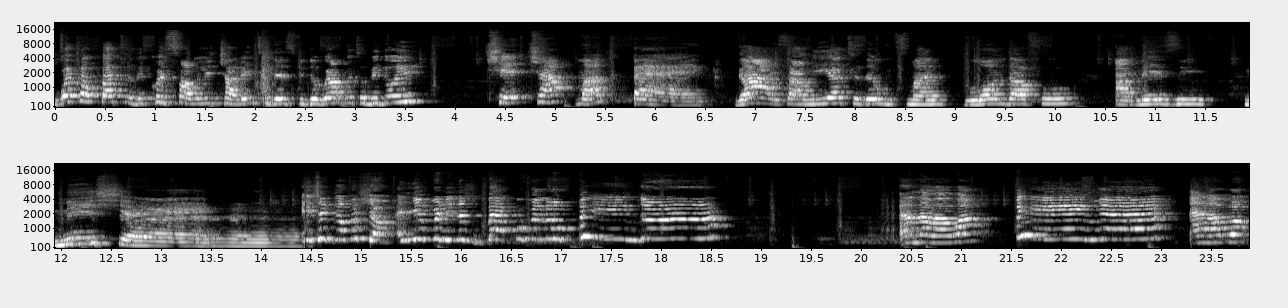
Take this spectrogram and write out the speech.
Welcome back to the Queens Family. In today's video, we are going to be doing. Chit chat mukbang. Guys, I'm here today with my wonderful, amazing Michelle. It's a gummy show, and you're ready this back with a little finger. And I want finger. And I want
